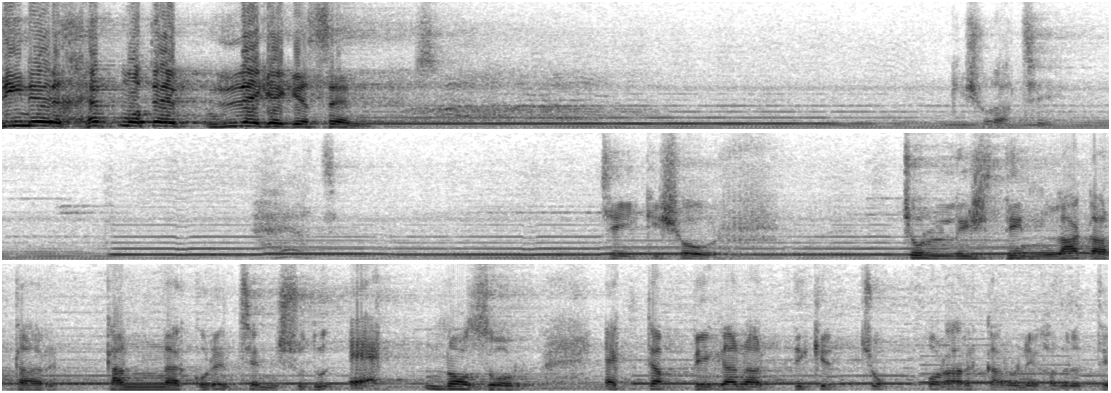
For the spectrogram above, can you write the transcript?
দিনের খেতমতে লেগে গেছেন। কিশোর আছে? হ্যাঁ কিশোর চল্লিশ দিন লাগাতার কান্না করেছেন শুধু এক নজর, একটা বেগানার দিকে চোখ পড়ার কারণে হজরতে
